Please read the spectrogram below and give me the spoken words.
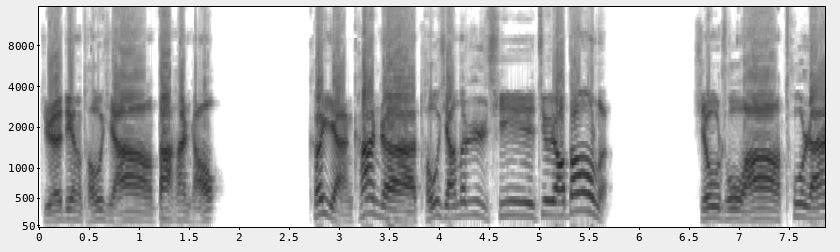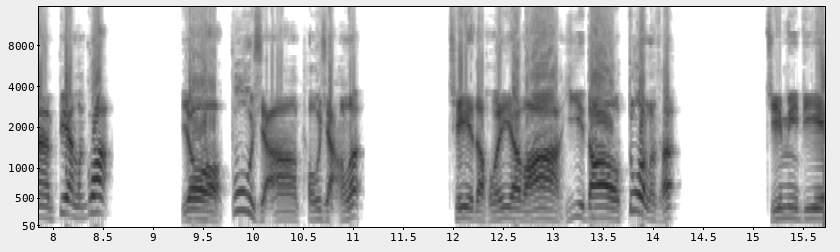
决定投降大汉朝。可眼看着投降的日期就要到了，休楚王突然变了卦，又不想投降了。气得浑邪王一刀剁了他。金密迪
